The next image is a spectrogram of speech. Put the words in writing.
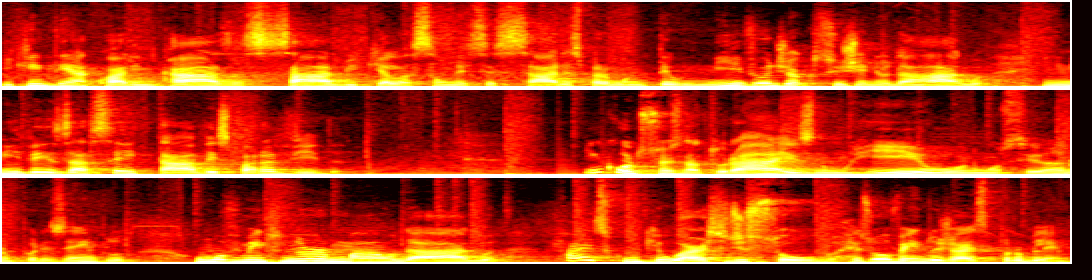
e quem tem aquário em casa sabe que elas são necessárias para manter o nível de oxigênio da água em níveis aceitáveis para a vida. Em condições naturais, num rio ou num oceano, por exemplo, o movimento normal da água faz com que o ar se dissolva, resolvendo já esse problema.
